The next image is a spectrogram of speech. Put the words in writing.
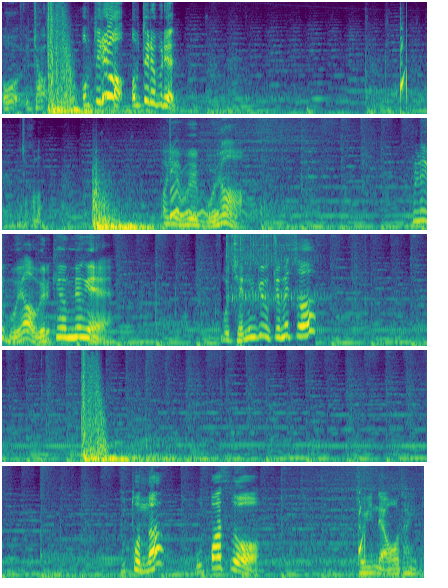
어 잠깐 엎드려! 엎드려 버려 어, 잠깐만. 아얘 왜 뭐야? 플레이 뭐야? 왜 이렇게 현명해 뭐 재능 교육 좀 했어? 붙었나? 못 봤어. 저기 있네. 어, 다행이다.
